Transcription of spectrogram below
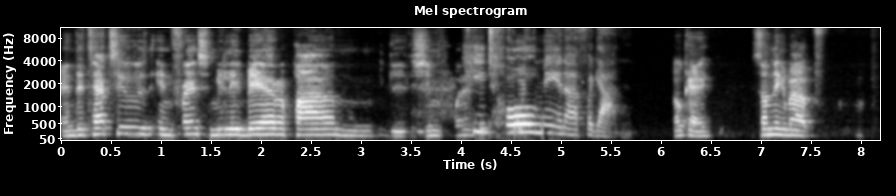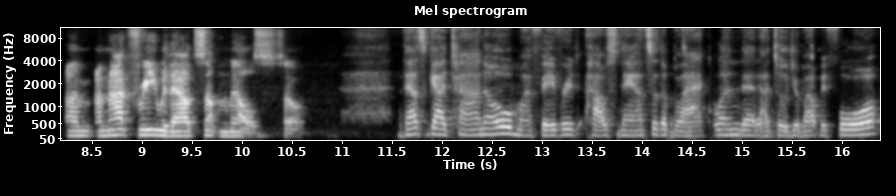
And the tattoo in French, "Me libère pas." He told me, and I've forgotten. Okay, something about I'm I'm not free without something else. So that's Gaetano, my favorite house dancer, the black one that I told you about before.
